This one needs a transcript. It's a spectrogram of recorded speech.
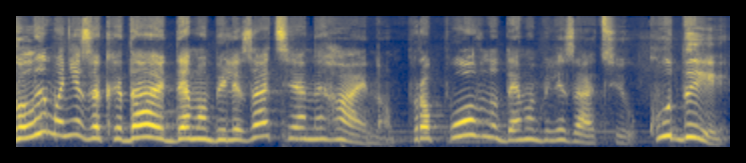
Коли мені закидають демобілізація негайно про повну демобілізацію, куди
